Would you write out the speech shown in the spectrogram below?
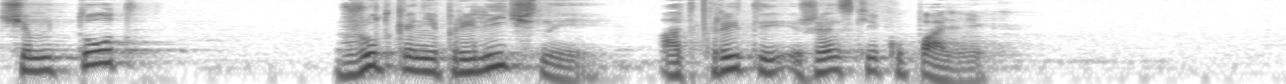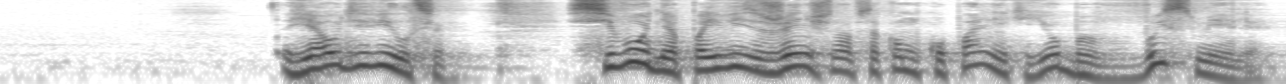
чем тот жутко неприличный открытый женский купальник. Я удивился. Сегодня появилась женщина в таком купальнике, ее бы высмеяли.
